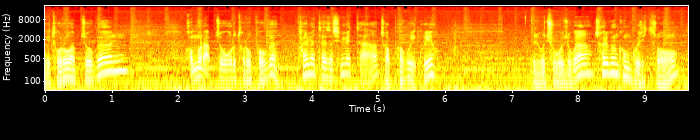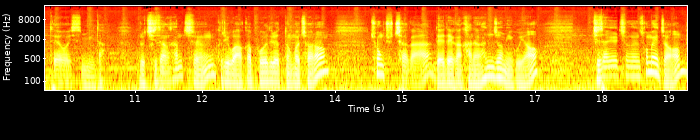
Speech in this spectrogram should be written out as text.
여기 도로 앞쪽은 건물 앞쪽으로 도로폭은 8m에서 10m 접하고 있고요. 그리고 주거조가 철근 콘크리트로 되어 있습니다. 그리고 지상 3층 그리고 아까 보여드렸던 것처럼 총 주차가 4대가 가능한 점이고요. 지상 1층은 소매점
